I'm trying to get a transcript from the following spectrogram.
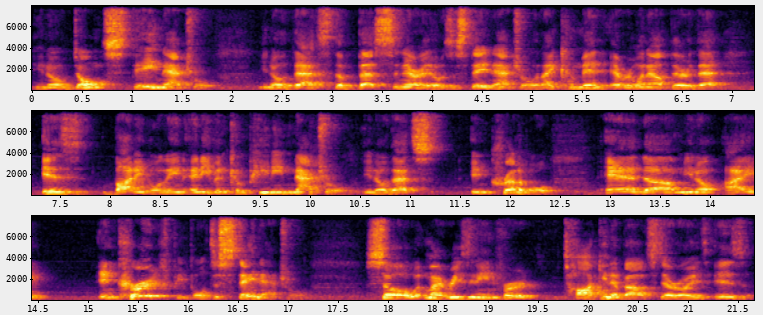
You know, don't stay natural. You know, that's the best scenario is to stay natural. And I commend everyone out there that is bodybuilding and even competing natural. You know, that's incredible. And, um, you know, I encourage people to stay natural. So my reasoning for talking about steroids is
